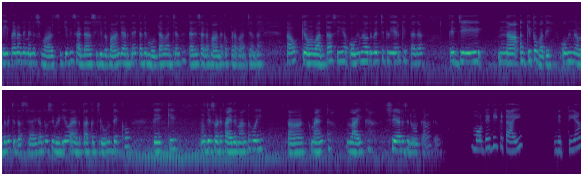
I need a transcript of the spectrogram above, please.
ਕਈ ਭੈਣਾਂ ਦੇ ਮੈਨੂੰ ਸਵਾਲ ਸੀ ਕਿ ਵੀ ਸਾਡਾ ਅਸੀਂ ਜਦੋਂ ਬਾਂਹ ਜੜਦੇ ਆ ਕਦੇ ਮੋਢਾ ਵੱਜ ਜਾਂਦਾ, ਕਦੇ ਸਾਡਾ ਬਾਂਹ ਦਾ ਕੱਪੜਾ ਵੱਜ ਜਾਂਦਾ, ਤਾਂ ਉਹ ਕਿਉਂ ਵੱਧਦਾ ਸੀ ਉਹ ਵੀ ਮੈਂ ਉਹਦੇ ਵਿੱਚ ਕਲੀਅਰ ਕੀਤਾਗਾ? ਤੇ ਜੇ ਨਾ ਅੱਗੇ ਤੋਂ ਵਧੇ, ਉਹ ਵੀ ਮੈਂ ਉਹਦੇ ਵਿੱਚ ਦੱਸਿਆ ਹੈਗਾ। ਤੁਸੀਂ ਵੀਡੀਓ ਐਂਡ ਤੱਕ ਜ਼ਰੂਰ ਦੇਖੋ, ਦੇਖ ਕੇ, ਜੇ ਤੁਹਾਡੇ ਫਾਇਦੇਮੰਦ ਹੋਈ ਤਾਂ ਕਮੈਂਟ ਲਾਈਕ ਸ਼ੇਅਰ ਜ਼ਰੂਰ ਕਰ ਦਿਓ। ਮੋਢੇ ਦੀ ਕਟਾਈ ਦਿੱਤੀ ਆ।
